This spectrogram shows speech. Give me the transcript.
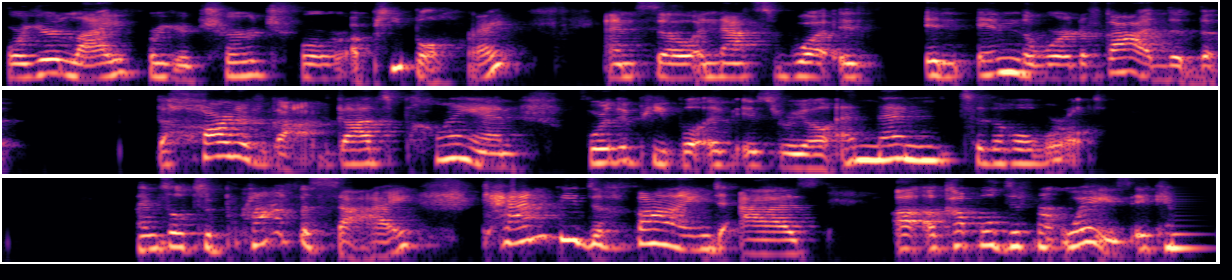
for your life, for your church, for a people, right? And so, and that's what is in, in the word of God, the, the, the heart of God, God's plan for the people of Israel and then to the whole world. And so to prophesy can be defined as a couple different ways. It can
